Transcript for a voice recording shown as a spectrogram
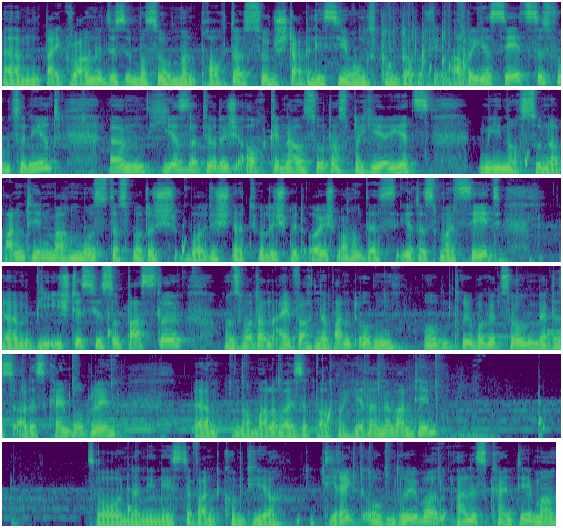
ähm, bei Grounded ist immer so, man braucht da so einen Stabilisierungspunkt dafür. Aber ihr seht, das funktioniert. Ähm, hier ist natürlich auch genau so, dass man hier jetzt wie noch so eine Wand hinmachen muss. Das ich, wollte ich natürlich mit euch machen, dass ihr das mal seht, ähm, wie ich das hier so bastel. Und es war dann einfach eine Wand oben, oben drüber gezogen. Das ist alles kein Problem. Ähm, normalerweise baut man hier dann eine Wand hin. So, und dann die nächste Wand kommt hier direkt oben drüber, alles kein Thema.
